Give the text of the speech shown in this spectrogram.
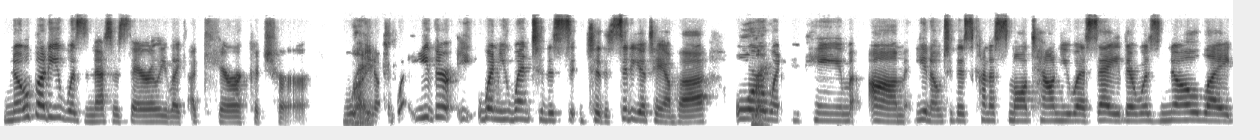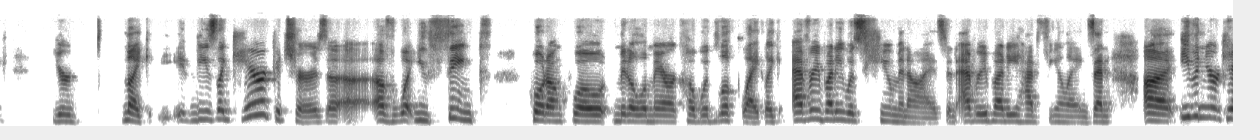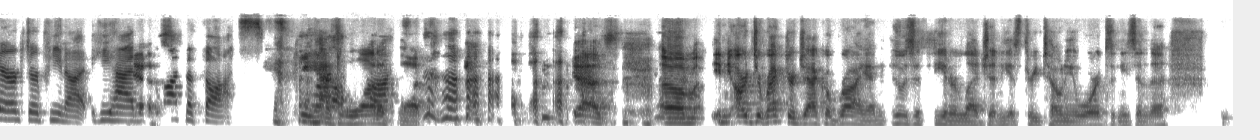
nobody was necessarily like a caricature. Right. You know, either when you went to the to the city of Tampa or Right. when you came um, you know, to this kind of small town USA, there was no like you're like these like caricatures uh, of what you think quote unquote middle america would look like like everybody was humanized and everybody had feelings and uh even your character peanut he had Yes. lots of thoughts He has a lot of thoughts. yes. Um, in our director, Jack O'Brien, who is a theater legend, he has three Tony Awards and he's in the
